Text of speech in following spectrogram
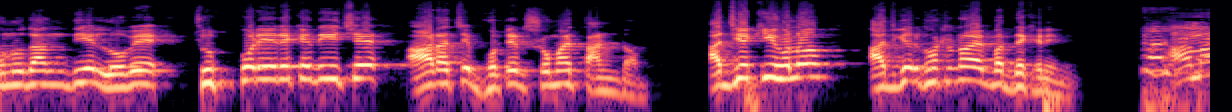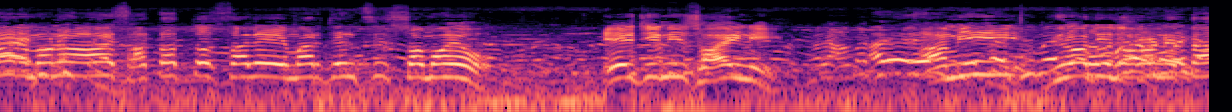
অনুদান দিয়ে লোভে চুপ করিয়ে রেখে দিয়েছে, আর আছে ভোটের সময় তাণ্ডব। আজকে কি হলো? আজকের ঘটনাও একবার দেখে নিন। আমার মনে হয় সাতাত্তর সালে এমার্জেন্সির সময়ও এই জিনিস হয়নি। আমি বিরোধী দলনেতা,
